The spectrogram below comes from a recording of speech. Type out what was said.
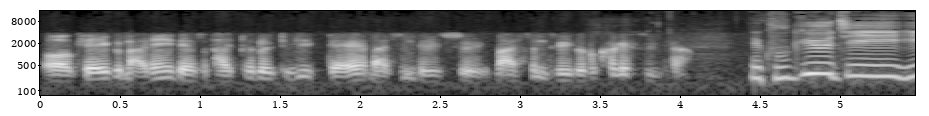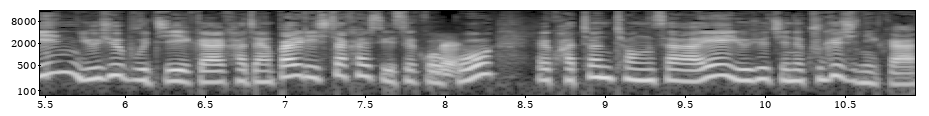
어, 계획을 마련이 돼서 발표를 드릴 때 말씀드릴 수, 말씀드리도록 하겠습니다. 네, 국유지인 유휴부지가 가장 빨리 시작할 수 있을 거고 네. 과천청사의 유휴지는 국유지니까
